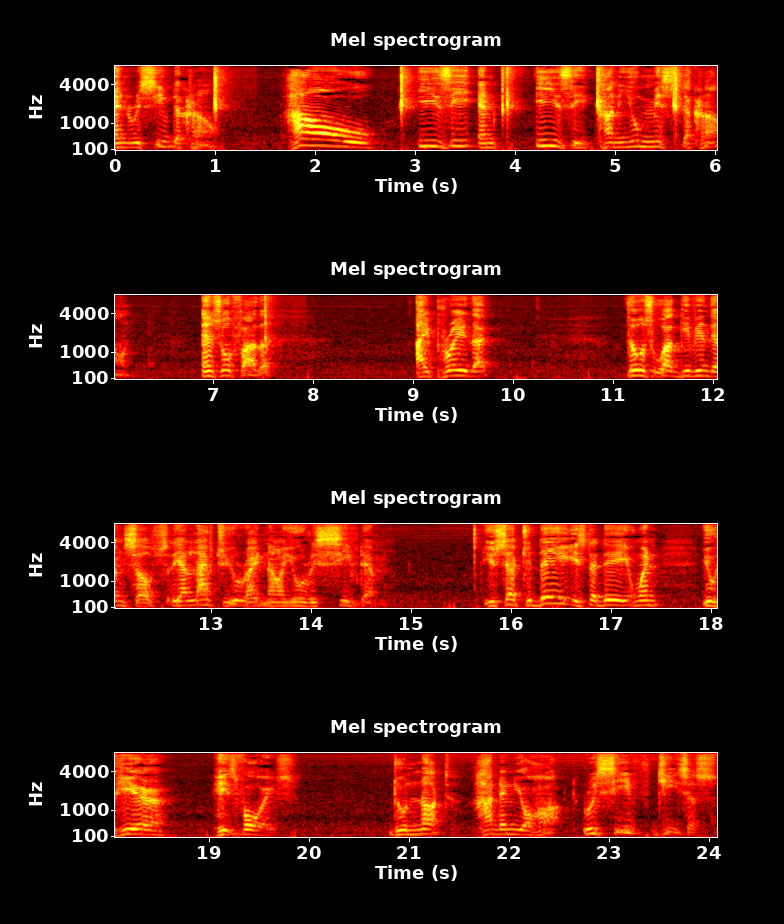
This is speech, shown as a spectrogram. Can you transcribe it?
and receive the crown. How easy and easy can you miss the crown? And so, Father, I pray that those who are giving themselves, their life to you right now, you receive them. You said today is the day when you hear his voice. Do not harden your heart. Receive Jesus.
